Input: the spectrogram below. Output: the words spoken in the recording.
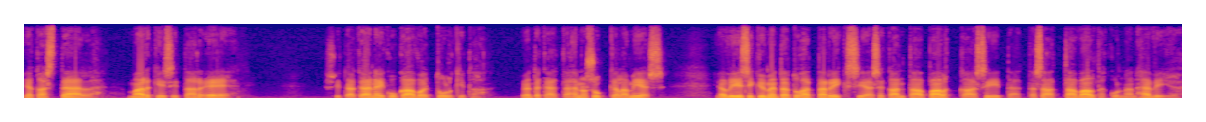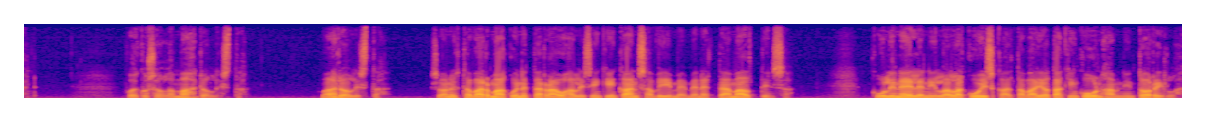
Ja kas täällä, Markisitar E. Sitäkään ei kukaan voi tulkita. Myöntäkää, että hän on sukkela mies. Ja 50 000 riksiä se kantaa palkkaa siitä, että saattaa valtakunnan häviöön. Voiko se olla mahdollista? Mahdollista. Se on yhtä varmaa kuin että rauhallisinkin kansa viime menettää malttinsa. Kuulin eilen illalla kuiskailtava jotakin Kuunhamnin torilla.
